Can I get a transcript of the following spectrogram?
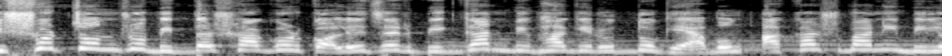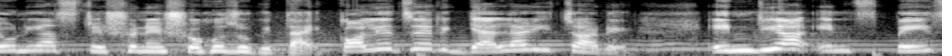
ঈশ্বরচন্দ্র বিদ্যাসাগর কলেজের বিজ্ঞান বিভাগের উদ্যোগে এবং আকাশবাণী বিলোনিয়া স্টেশনের সহযোগিতায় কলেজের গ্যালারি চারে ইন্ডিয়া ইন স্পেস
